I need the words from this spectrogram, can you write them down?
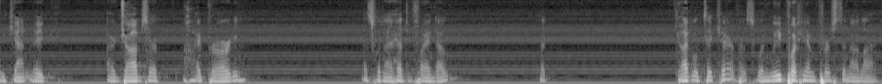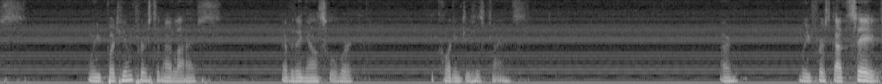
We can't make our jobs our high priority. That's what I had to find out. That God will take care of us when we put Him first in our lives. When we put Him first in our lives, everything else will work according to His plans. Our, when we first got saved,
